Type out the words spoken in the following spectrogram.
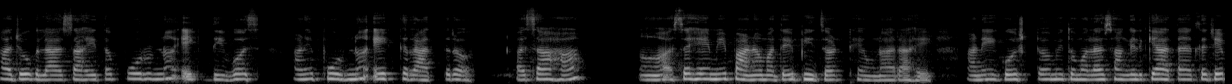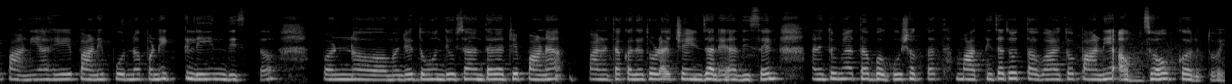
हा जो ग्लास आहे तर पूर्ण एक दिवस आणि पूर्ण एक रात्र असा हा असं हे मी पाण्यामध्ये भिजत ठेवणार आहे. आणि एक गोष्ट मी तुम्हाला सांगेल की आता यातलं जे पाणी आहे हे पाणी पूर्णपणे क्लीन दिसतं. पण म्हणजे दोन दिवसानंतर याचे पाण्या पाण्याचा कलर थोडा चेंज झालेला दिसेल. आणि तुम्ही आता बघू शकतात मातीचा जो तवा आहे तो पाणी ऑब्झर्व करतो आहे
